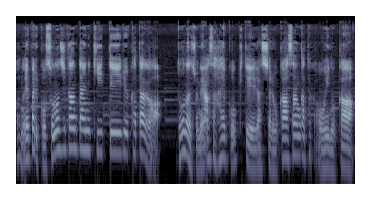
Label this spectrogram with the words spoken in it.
あの、やっぱりこう、その時間帯に聞いている方が、どうなんでしょうね。朝早く起きていらっしゃるお母さん方が多いのか、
